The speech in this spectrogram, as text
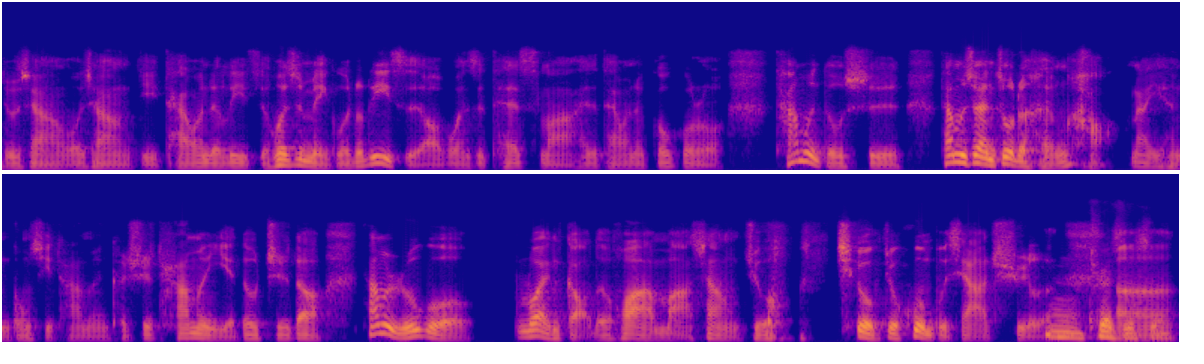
就像我想以台湾的例子，或者是美国的例子啊，不管是 Tesla 还是台湾的 Google，他们都是，他们虽然做的很好，那也很恭喜他们，可是他们也都知道，他们如果乱搞的话，马上就 就就混不下去了。嗯，确实是。呃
